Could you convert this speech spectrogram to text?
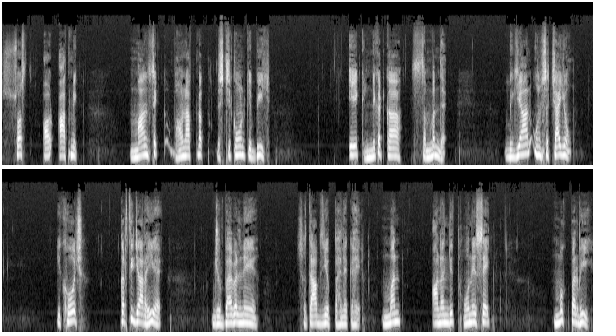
स्वस्थ और आत्मिक, मानसिक, भावनात्मक दृष्टिकोण के बीच एक निकट का संबंध है। विज्ञान उन सच्चाइयों की खोज करती जा रही है, जो बाइबल ने शताब्दियों पहले कहे, मन आनंदित होने से मुख पर भी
